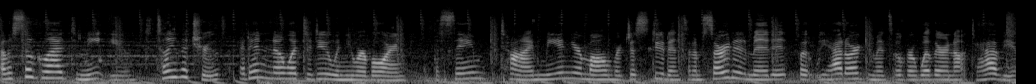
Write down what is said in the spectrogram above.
I was so glad to meet you. To tell you the truth, I didn't know what to do when you were born. The same time, me and your mom were just students, and I'm sorry to admit it, but we had arguments over whether or not to have you.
